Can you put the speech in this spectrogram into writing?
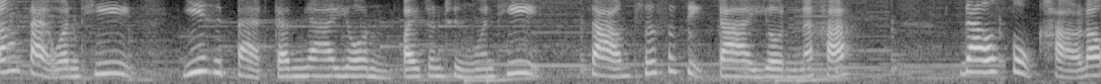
ตั้งแต่วันที่ 28 กันยายน ไปจนถึงวันที่ 3 พฤศจิกายนนะคะ ดาวศุกร์ค่ะเรา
